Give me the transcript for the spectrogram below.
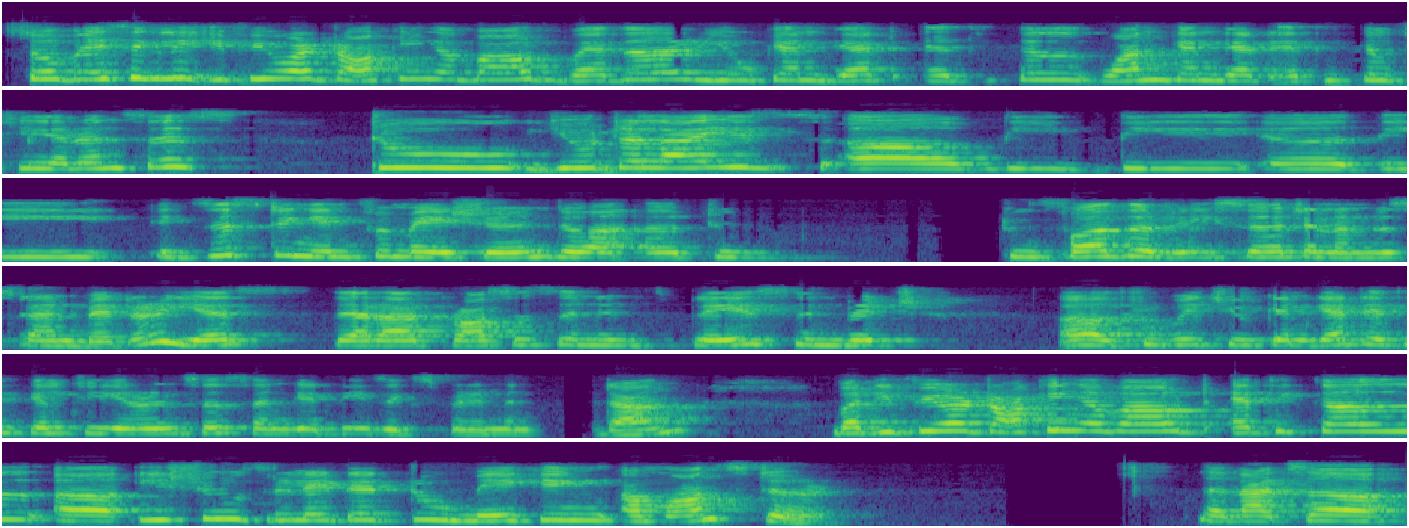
so basically, if you are talking about whether you can get ethical, one can get ethical clearances to utilize uh, the the uh, the existing information to, uh, to to further research and understand better. Yes, there are processes in place in which uh, through which you can get ethical clearances and get these experiments done. But if you're talking about ethical uh, issues related to making a monster, then that's a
